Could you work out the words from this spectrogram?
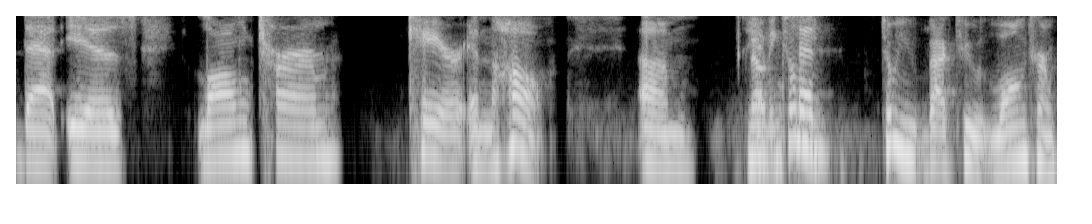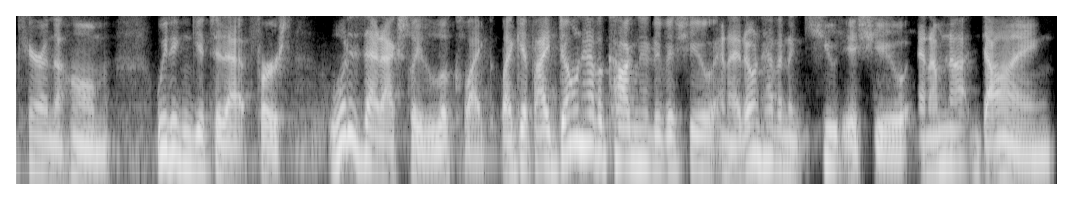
that is long term care in the home. Um, now, having said, me, tell me back to long term care in the home. We didn't get to that first. What does that actually look like? Like, if I don't have a cognitive issue and I don't have an acute issue and I'm not dying,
